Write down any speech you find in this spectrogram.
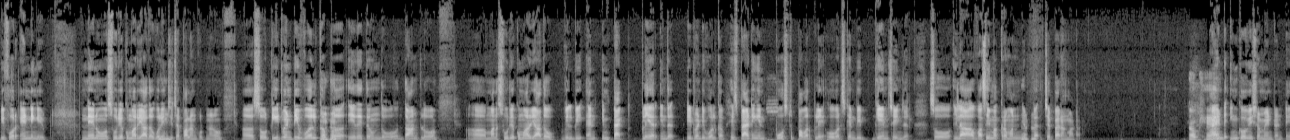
before ending it నేను సూర్యకుమార్ యాదవ్ గురించి చెప్పాలనుకుంటున్నాను. So T twenty world cup ఏదైతే ఉందో దాంట్లో మన Suryakumar Yadav will be an impact player in the T twenty world cup his batting in post power play overs can be game changer so ఇలా వసీం అక్రమ్ అని చెప్ప- చెప్పారనమాట ఓకే. అండ్ ఇంకో విషయం ఏంటంటే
